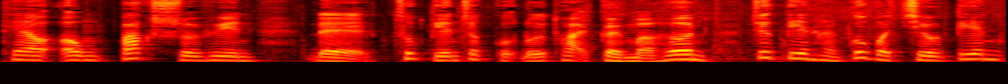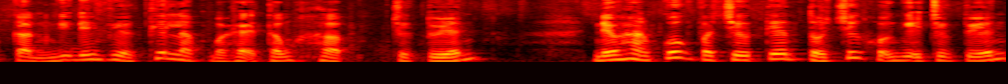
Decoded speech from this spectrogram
Theo ông Park Seo-hyun, để xúc tiến cho cuộc đối thoại cởi mở hơn, trước tiên Hàn Quốc và Triều Tiên cần nghĩ đến việc thiết lập một hệ thống hợp trực tuyến. Nếu Hàn Quốc và Triều Tiên tổ chức hội nghị trực tuyến,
